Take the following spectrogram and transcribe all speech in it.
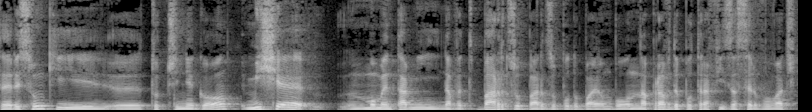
te rysunki y, Tociniego mi się momentami nawet bardzo, bardzo podobają, bo on naprawdę potrafi zaserwować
